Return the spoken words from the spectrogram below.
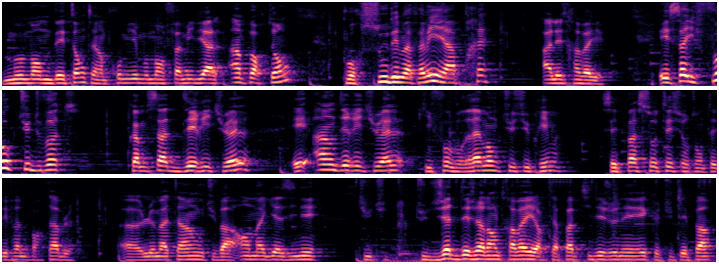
moment de détente et un premier moment familial important pour souder ma famille et après aller travailler. Et ça, il faut que tu te votes comme ça des rituels. Et un des rituels qu'il faut vraiment que tu supprimes, c'est de ne pas sauter sur ton téléphone portable euh, le matin où tu vas emmagasiner. Tu, te jettes déjà dans le travail alors que tu n'as pas petit déjeuner, que tu t'es pas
